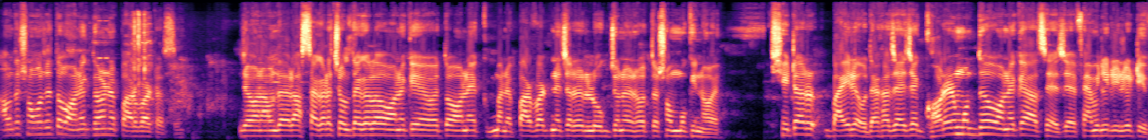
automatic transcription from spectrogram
আমাদের সমাজে তো অনেক ধরনের পারভার্ট আছে। যেমন আমাদের রাস্তাঘাটে চলতে গেলেও অনেকে হয়তো অনেক মানে পারভার্ট নেচারের লোকজনের হয়তো সম্মুখীন হয়। সেটার বাইরেও দেখা যায় যে ঘরের মধ্যেও অনেকে আছে যে ফ্যামিলি রিলেটিভ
